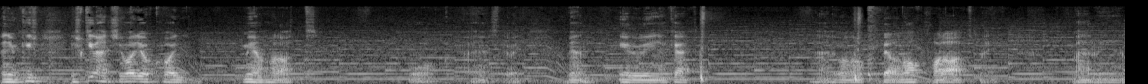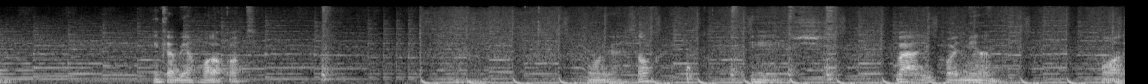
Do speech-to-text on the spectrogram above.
menjünk is. És kíváncsi vagyok, hogy milyen halat fogok fejleszteni, vagy milyen élőlényeket. Hát van például a naphalat, meg bármilyen. Inkább ilyen halakat horgászok. És várjuk, hogy milyen hal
